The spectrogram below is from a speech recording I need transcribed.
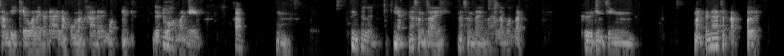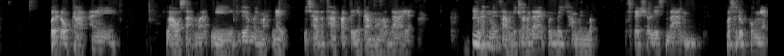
ทำดีเทลอะไรก็ได้หลังคงหลังคาได้หมดเนี่ยด้วยตัวของมันเอง ครับ อืม ซึ่งก็เลยเนี่ยน่าสนใจน่าสนใจมากแล้วว่าแบบ คือจริง ๆ มันก็น่าจะแบบเปิด เปิดโอกาสให้เราสามารถมีเรื่องใหม่ ๆ ในวิชาสถาปัตยกรรมของเราได้อะอืคุมณอาจจะไม่สถาปนิกเราก็ได้คุณไปทำเป็นแบบ specialist ด้านวัสดุพวกเนี้ย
